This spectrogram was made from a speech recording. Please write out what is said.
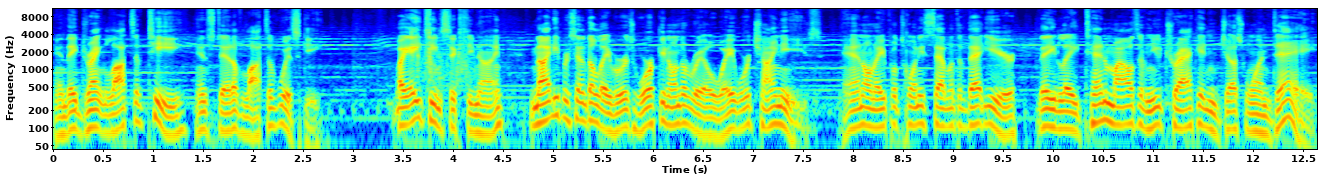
and they drank lots of tea instead of lots of whiskey. By 1869, 90% of the laborers working on the railway were Chinese, and on April 27th of that year, they laid 10 miles of new track in just one day.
